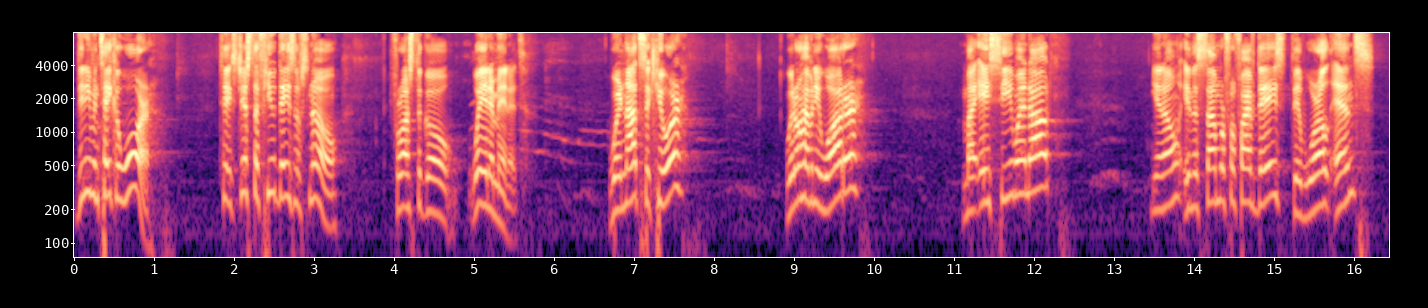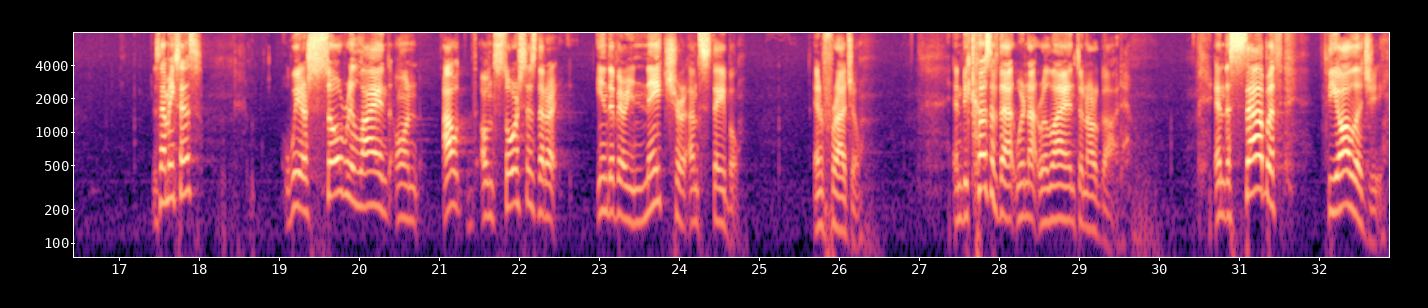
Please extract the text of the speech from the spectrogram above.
Didn't even take a war. It takes just a few days of snow for us to go, wait a minute. We're not secure? We don't have any water? My AC went out? You know, in the summer for five days, the world ends? Does that make sense? We are so reliant on, out, on sources that are in the very nature unstable and fragile. And because of that, we're not reliant on our God. And the Sabbath theology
